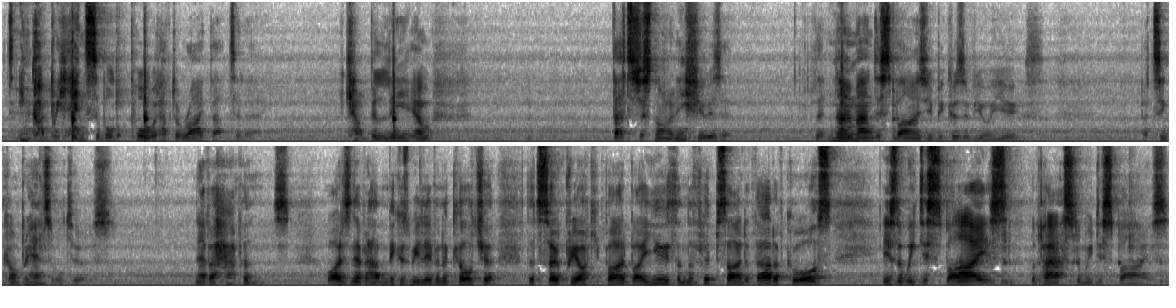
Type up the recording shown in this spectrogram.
It's incomprehensible that Paul would have to write that today. You can't believe. You know, that's just not an issue, is it? Let no man despise you because of your youth. That's incomprehensible to us. Never happens. Why does it never happen? Because we live in a culture that's so preoccupied by youth. And the flip side of that, of course, is that we despise the past and we despise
